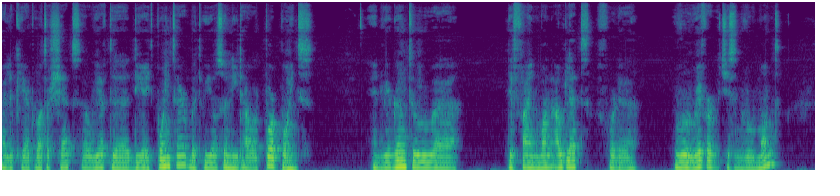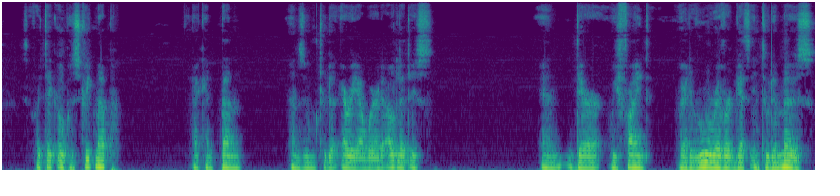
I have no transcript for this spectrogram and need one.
I look here at watershed, so we have the D8 pointer, but we also need our pour points. And we're going to uh, define one outlet for the Roer River, which is in Roermond. So if I take OpenStreetMap, I can pan and zoom to the area where the outlet is. And there we find where the Roer River gets into the Meuse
